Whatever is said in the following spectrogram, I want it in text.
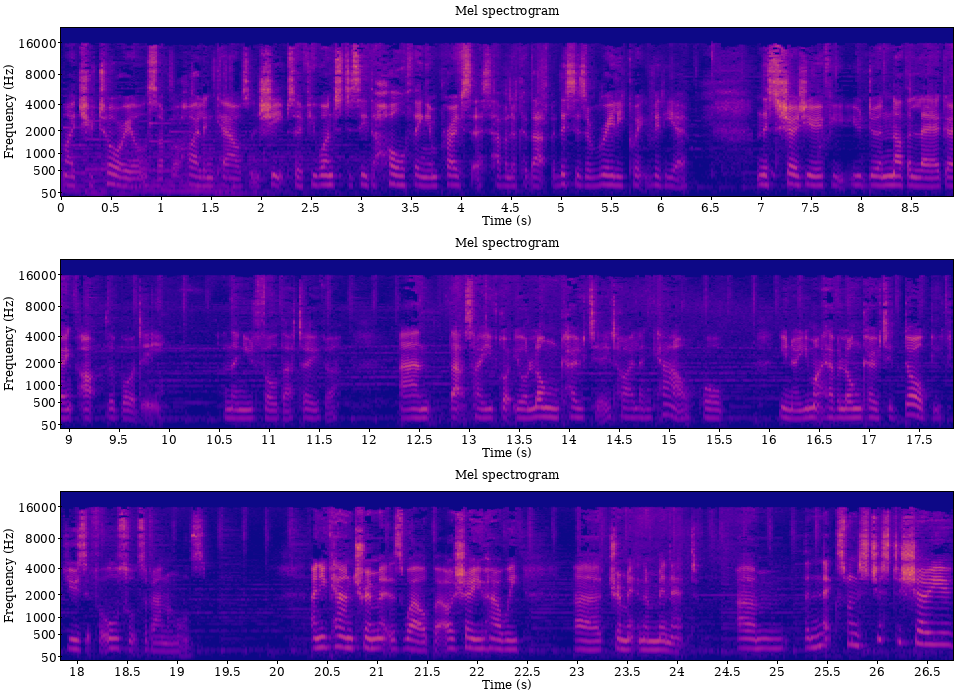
my tutorials. I've got Highland cows and sheep, so if you wanted to see the whole thing in process, have a look at that. But this is a really quick video. And this shows you if you, you do another layer going up the body, and then you'd fold that over. And that's how you've got your long coated Highland cow. Or, you know, you might have a long coated dog. You could use it for all sorts of animals. And you can trim it as well, but I'll show you how we uh, trim it in a minute. Um, the next one is just to show you,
